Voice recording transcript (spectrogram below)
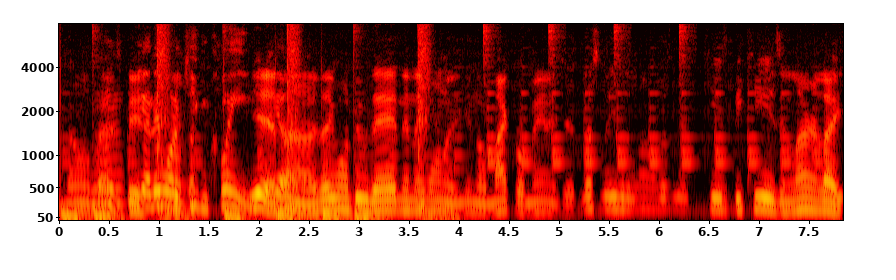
and go on about his business. Yeah, they want to keep them clean. saying? Yeah, no, they want to do that, and then they want to, you know, micromanage it. Let's leave it alone. Let's let the kids be kids and learn. Like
